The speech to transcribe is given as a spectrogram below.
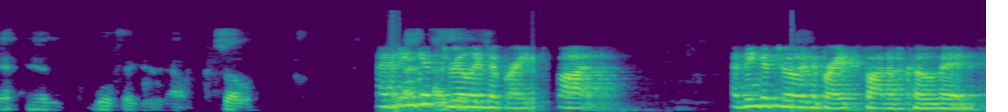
and, and, we'll figure it out so i think it's really the bright spot i think it's really the bright spot of covid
